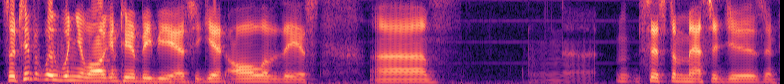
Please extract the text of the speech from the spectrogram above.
So typically when you log into a BBS, you get all of this uh, system messages and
